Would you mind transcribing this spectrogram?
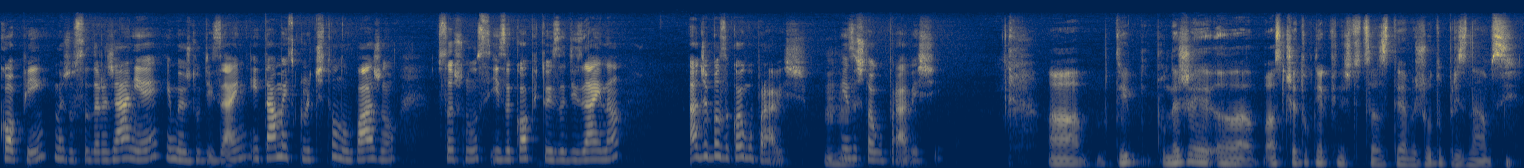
копи, между съдържание и между дизайн. И там е изключително важно, всъщност, и за копито, и за дизайна, аджеба за кой го правиш mm-hmm. и защо го правиш. А, ти, понеже а, аз четох някакви нещица за теб, между другото, признавам си.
